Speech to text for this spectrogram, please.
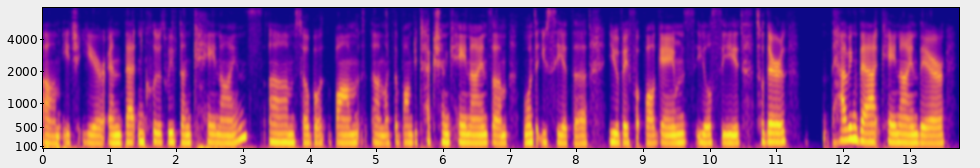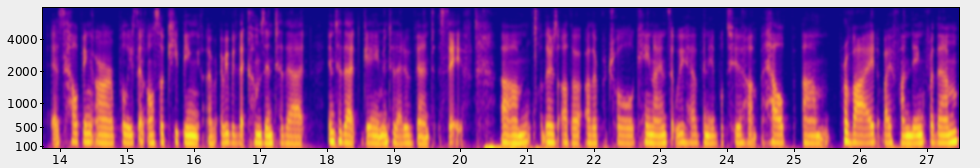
um, each year, and that includes we've done canines, um, so both bomb um, like the bomb detection canines, um, the ones that you see at the U of A football games, you'll see. So they're having that canine there is helping our police and also keeping everybody that comes into that into that game, into that event safe. Um, there's other other patrol canines that we have been able to help um, provide by funding for them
